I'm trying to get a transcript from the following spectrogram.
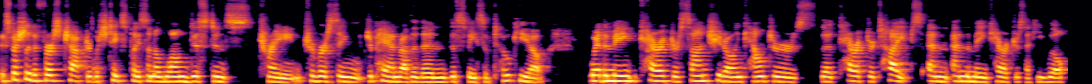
Especially the first chapter, which takes place on a long distance train traversing Japan rather than the space of Tokyo where the main character Sanshiro encounters the character types and, and the main characters that he will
